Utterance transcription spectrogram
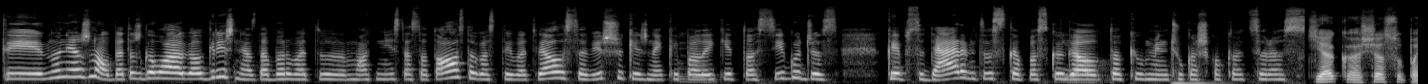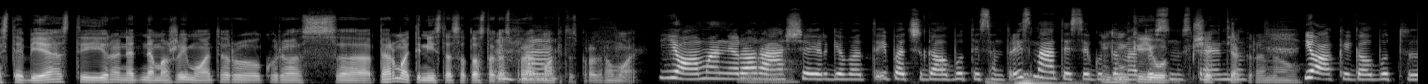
Tai, nu nežinau, bet aš galvoju, gal grįž, nes dabar, vat, motinystės atostogos, tai vat vėl savišūkiai, žinai, kaip Mhm. palaikyti tos įgūdžius, kaip suderinti viską, paskui gal tokių minčių kažkokio atsiras. Kiek aš esu pastebėjęs, tai yra net nemažai moterų, kurios a, per motinystės atostogas Mhm. pradeda mokytis programuoti. Jo, man yra rašę irgi, vat, ypač galbūt tais antrais metais, jeigu du Mhm, metus šiek nusprendžia. tiek ramiau. Jo, kai galbūt e,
